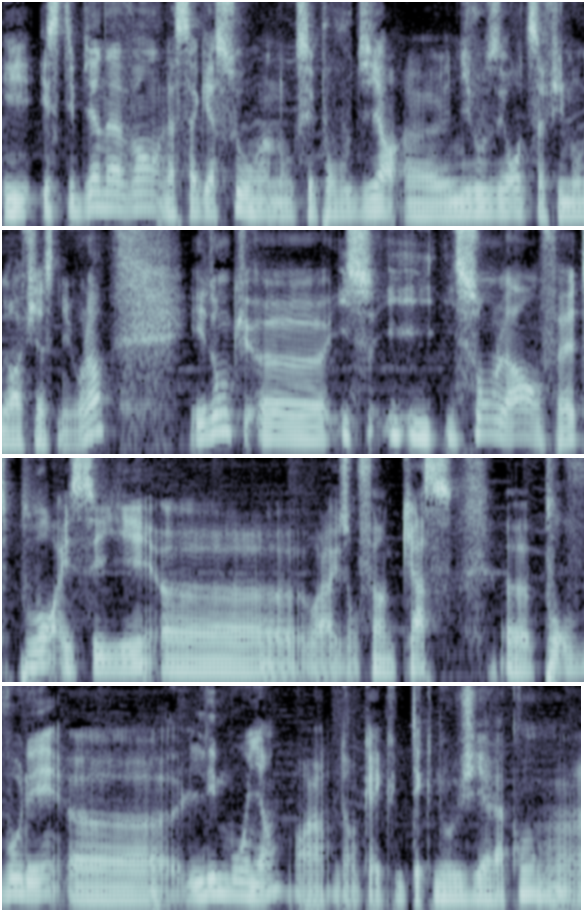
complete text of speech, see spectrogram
Et, c'était bien avant la saga Saw, hein, donc c'est pour vous dire euh, le niveau zéro de sa filmographie à ce niveau-là. Et donc ils, sont là en fait pour essayer, voilà, ils ont fait un casse pour voler les moyens, voilà, donc avec une technologie à la con, hein,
